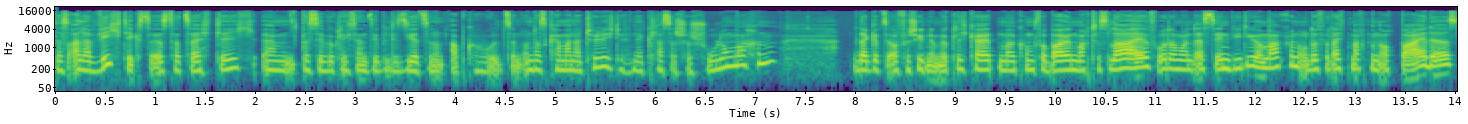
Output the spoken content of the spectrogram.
das Allerwichtigste ist tatsächlich, ähm, dass sie wirklich sensibilisiert sind und abgeholt sind. Und das kann man natürlich durch eine klassische Schulung machen. Da gibt es ja auch verschiedene Möglichkeiten. Man kommt vorbei und macht es live oder man lässt den Video machen oder vielleicht macht man auch beides.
